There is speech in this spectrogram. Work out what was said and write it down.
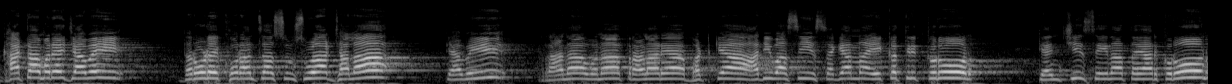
घाटामध्ये ज्यावेळी दरोडेखोरांचा सुळसुळाट झाला त्यावेळी रानावनात राहणाऱ्या भटक्या आदिवासी सगळ्यांना एकत्रित करून त्यांची सेना तयार करून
